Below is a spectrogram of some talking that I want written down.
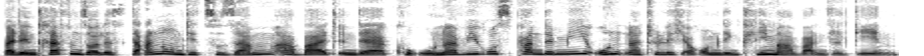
Bei den Treffen soll es dann um die Zusammenarbeit in der Coronavirus-Pandemie und natürlich auch um den Klimawandel gehen.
